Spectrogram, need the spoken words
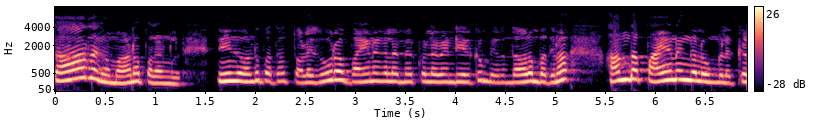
சாதகமான பலன்கள். நீங்கள் வந்து பார்த்தீங்கன்னா தொலைதூர பயணங்களை மேற்கொள்ள வேண்டியிருக்கும். இருந்தாலும் பார்த்தீங்கன்னா அந்த பயணங்கள் உங்களுக்கு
